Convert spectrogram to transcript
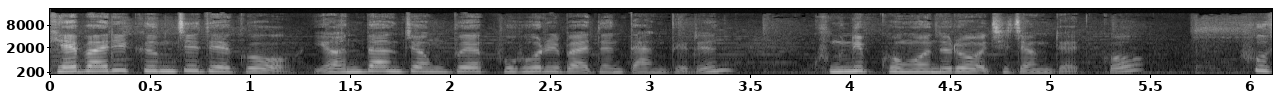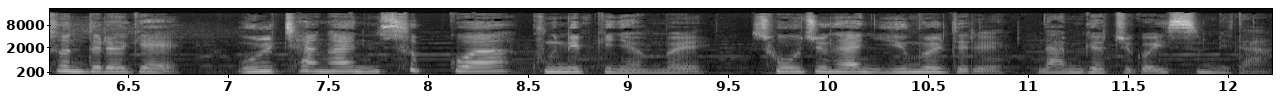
개발이 금지되고 연방 정부의 보호를 받은 땅들은 국립공원으로 지정됐고 후손들에게 울창한 숲과 국립기념물, 소중한 유물들을 남겨주고 있습니다.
